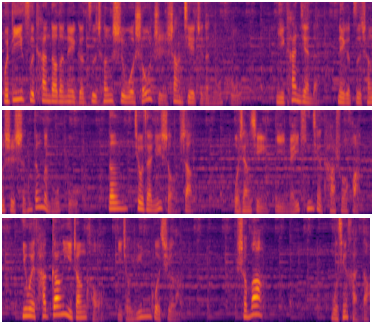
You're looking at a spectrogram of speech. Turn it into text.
我第一次看到的那个自称是我手指上戒指的奴仆。你看见的那个自称是神灯的奴仆，灯就在你手上。我相信你没听见他说话，因为他刚一张口，你就晕过去了。什么？母亲喊道：“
